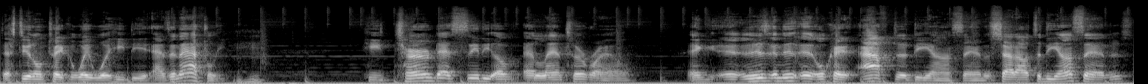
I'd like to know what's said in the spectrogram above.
That still don't take away what he did as an athlete. Mm-hmm. He turned that city of Atlanta around, and, and, it is, and and okay after Deion Sanders. Shout out to Deion Sanders,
